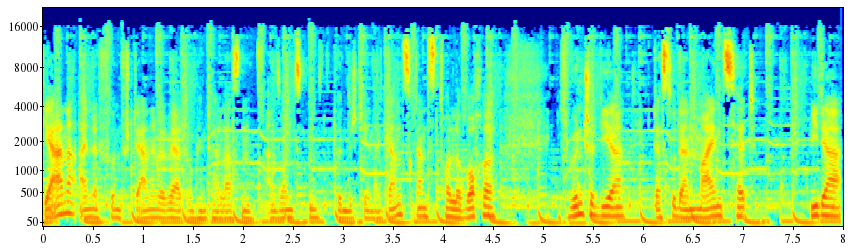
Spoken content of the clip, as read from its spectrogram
gerne eine 5-Sterne-Bewertung hinterlassen. Ansonsten wünsche ich dir eine ganz, ganz tolle Woche. Ich wünsche dir, dass du dein Mindset wieder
